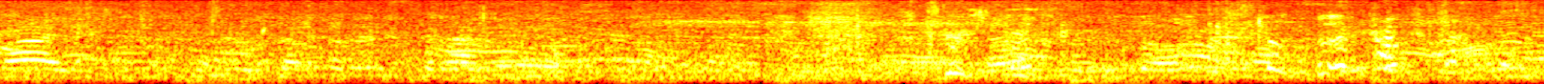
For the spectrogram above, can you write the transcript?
Vai.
